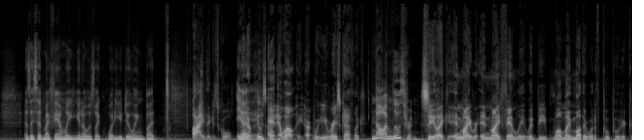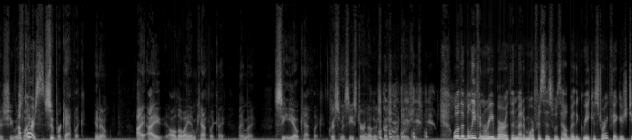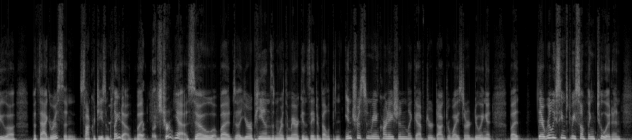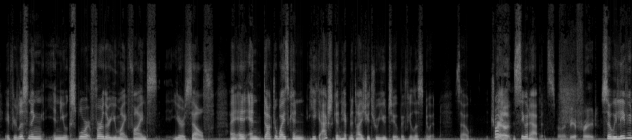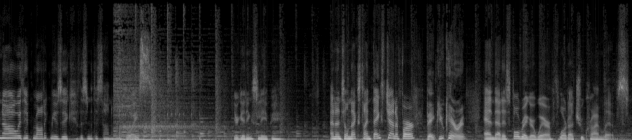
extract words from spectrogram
As I said, my family, you know, was like, what are you doing? But I think it's cool. Yeah, you know? it was cool. And, uh, well, uh, were you raised Catholic? no, I'm Lutheran. See, like in my in my family, it would be well, my mother would have poo pooed it because she was Of like course. super Catholic. You know, I, I although I am Catholic, I I'm a CEO Catholic. Christmas, Easter, and other special occasions. Well, the belief in rebirth and metamorphosis was held by the Greek historic figures too, uh, Pythagoras and Socrates and Plato. But That's true. yeah, so but uh, Europeans and North Americans they developed an interest in reincarnation, like after Dr. Weiss started doing it. But there really seems to be something to it, and if you're listening and you explore it further, you might find yourself. And, and, and Dr. Weiss can he actually can hypnotize you through YouTube if you listen to it. So try Really? it and see what happens. I'd be afraid. So we leave you now with hypnotic music. Listen to the sound of my voice. You're getting sleepy. And until next time, thanks, Jennifer. Thank you, Karen. And that is Full Rigor, where Florida True Crime lives.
